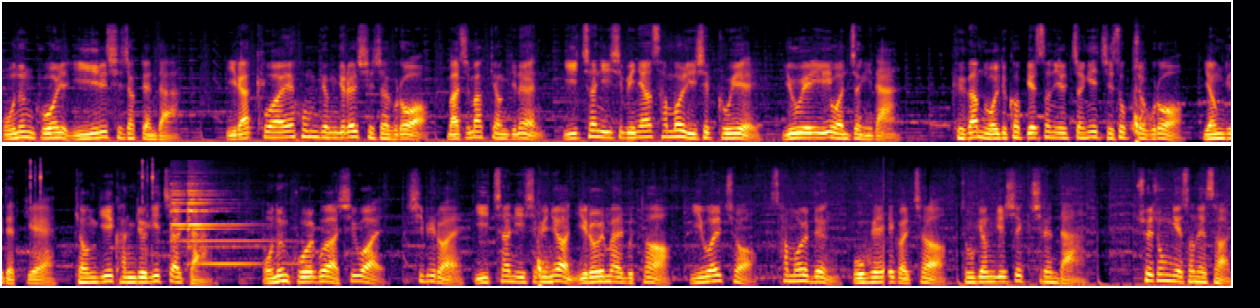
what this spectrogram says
오는 9월 2일 시작된다. 이라크와의 홈 경기를 시작으로 마지막 경기는 2022년 3월 29일 UAE 원정이다. 그간 월드컵 예선 일정이 지속적으로 연기됐기에 경기 간격이 짧다. 오는 9월과 10월, 11월, 2022년 1월 말부터 2월 초, 3월 등 5회에 걸쳐 두 경기씩 치른다. 최종 예선에선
